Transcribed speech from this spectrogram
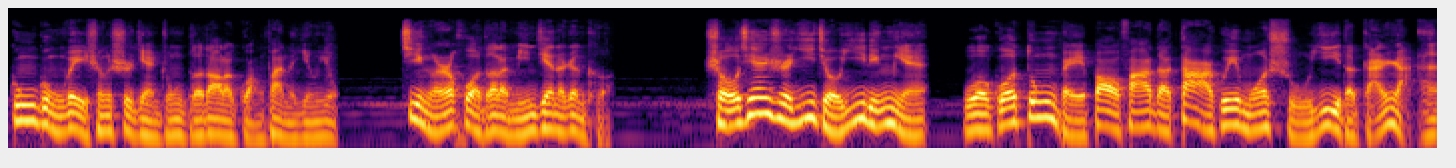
公共卫生事件中得到了广泛的应用，进而获得了民间的认可。首先是一九一零年，我国东北爆发的大规模鼠疫的感染，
